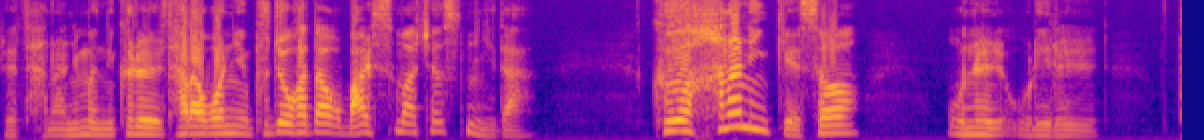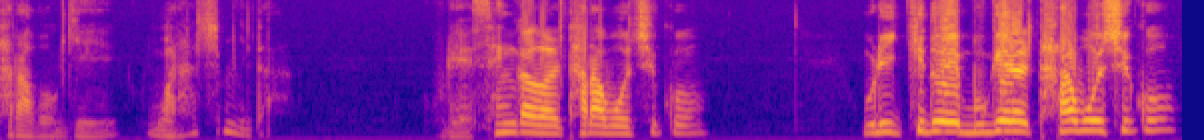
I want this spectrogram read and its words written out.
그래서 하나님은 그를 달아보니 부족하다고 말씀하셨습니다. 그 하나님께서 오늘 우리를 달아보기 원하십니다. 우리의 생각을 달아보시고, 우리 기도의 무게를 달아보시고,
